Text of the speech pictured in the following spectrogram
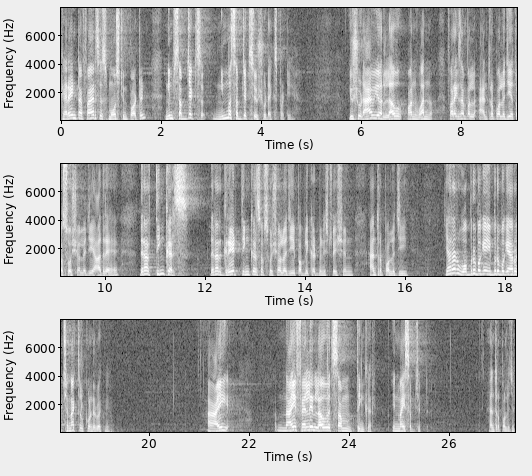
current affairs is most important ನಿಮ್ಮ ಸಬ್ಜೆಕ್ಟ್ಸ್ ನಿಮ್ಮ subjects you should expert you should have your love on one for example anthropology ಅಥವಾ ಸೋಷಿಯಾಲಜಿ ಆದರೆ there are thinkers. There are great thinkers of sociology public administration anthropology. ಯಾರು ಒಬ್ಬರ ಬಗ್ಗೆ ಇಬ್ಬರ ಬಗ್ಗೆ ಯಾರು ಚೆನ್ನಾಗಿ ತಿಳ್ಕೊಂಡಿರ್ಬೇಕು ನೀವು I I fell in love with some thinker in my subject anthropology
